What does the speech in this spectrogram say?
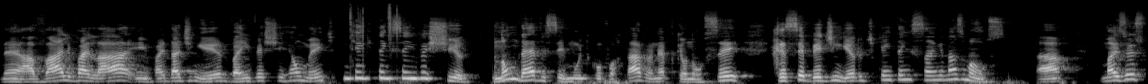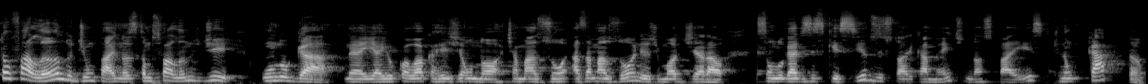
né? A Vale vai lá e vai dar dinheiro, vai investir realmente em quem que tem que ser investido. Não deve ser muito confortável, né? Porque eu não sei receber dinheiro de quem tem sangue nas mãos, tá? Mas eu estou falando de um país, nós estamos falando de um lugar, né, e aí eu coloco a região norte, Amazô as Amazônias de modo geral, que são lugares esquecidos historicamente no nosso país, que não captam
